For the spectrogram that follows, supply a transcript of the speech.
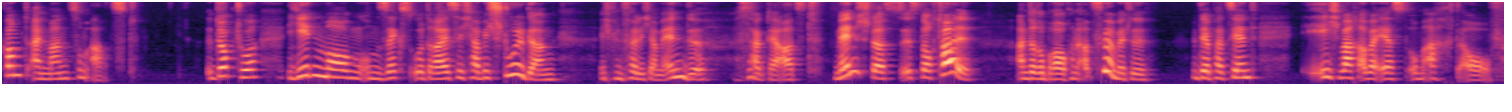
kommt ein Mann zum Arzt. Doktor, jeden Morgen um 6.30 Uhr habe ich Stuhlgang. Ich bin völlig am Ende, sagt der Arzt. Mensch, das ist doch toll. Andere brauchen Abführmittel. Der Patient, ich wach aber erst um 8 auf.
